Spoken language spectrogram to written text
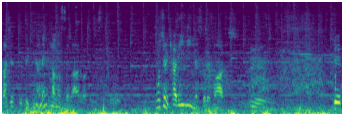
ガジェット的なね楽しさがあるわけですけどもちろんキャリーミーにはそれもあるし。で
